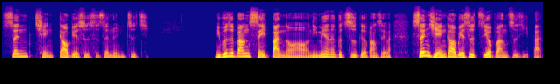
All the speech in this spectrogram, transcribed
生前告别式是针对你自己，你不是帮谁办哦哈，你没有那个资格帮谁办，生前告别式只有帮自己办，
